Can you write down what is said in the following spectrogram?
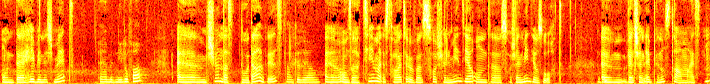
und äh, hier bin ich mit. Äh, mit Nilufa. Ähm, schön, dass du da bist. Danke sehr. Äh, unser Thema ist heute über Social Media und äh, Social Media Sucht. Mhm. Ähm, welchen App benutzt du am meisten?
